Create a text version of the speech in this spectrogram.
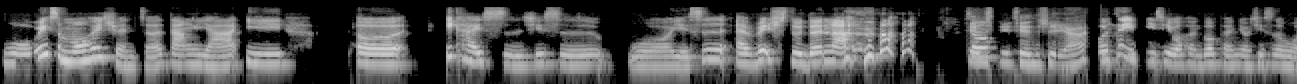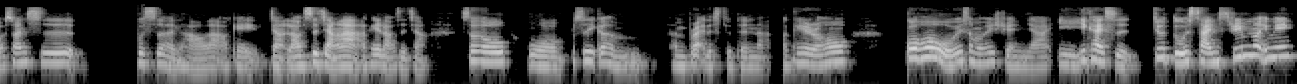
我为什么会选择当牙医？呃。一开始其实我也是 average student 啦，谦虚谦虚啊。我自己比起我很多朋友，其实我算是不是很好啦。OK，讲老实讲啦，OK，老实讲，So 我不是一个很很 bright 的 student 啦。OK，然后过后我为什么会选牙医？一开始就读 science stream 咯，因为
